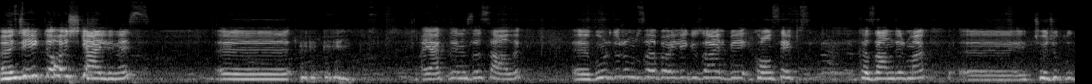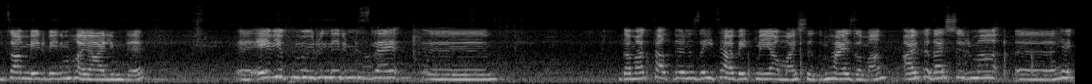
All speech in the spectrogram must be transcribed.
Öncelikle hoş geldiniz. Ee, ayaklarınıza sağlık. Ee, Burdur'umuza böyle güzel bir konsept kazandırmak e, çocukluktan beri benim hayalimdi. Ee, ev yapımı ürünlerimizle e, damak tatlarınıza hitap etmeyi amaçladım her zaman. Arkadaşlarıma e, hep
